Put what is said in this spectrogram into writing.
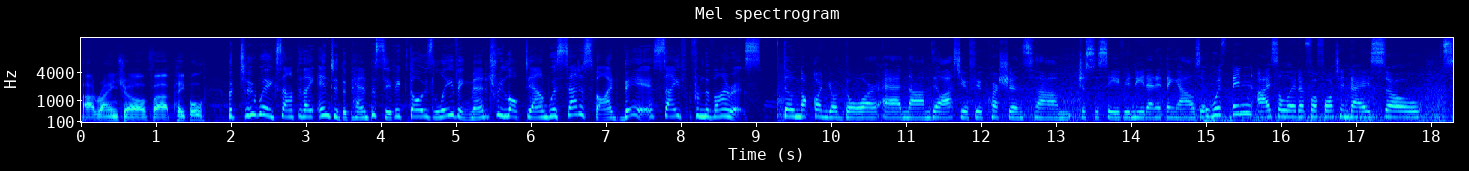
a range of uh, people. But two weeks after they entered the Pan Pacific, those leaving mandatory lockdown were satisfied they're safe from the virus. They'll knock on your door and um, they'll ask you a few questions um, just to see if you need anything else. We've been isolated for 14 days, so it's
